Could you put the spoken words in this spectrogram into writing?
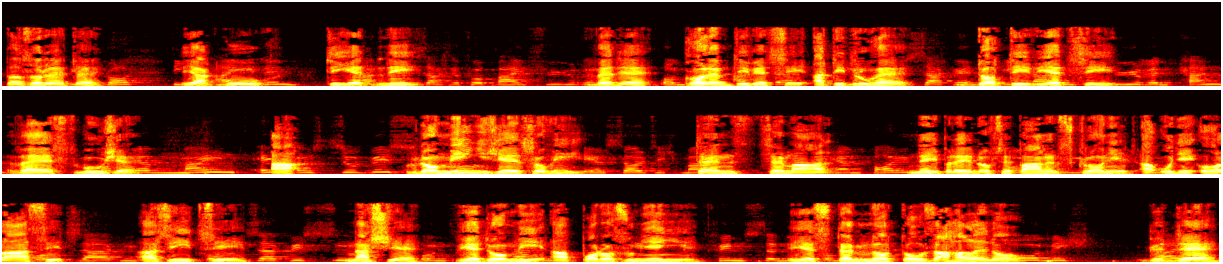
Pozorujete, jak Bůh ty jedny vede kolem ty věci a ty druhé do ty věci vést může. A Kdo míní, že něco ví, ten se má nejprve jednou před pánem sklonit a u něj ohlásit a říci, naše vědomí a porozumění je s temnotou zahaleno, kde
